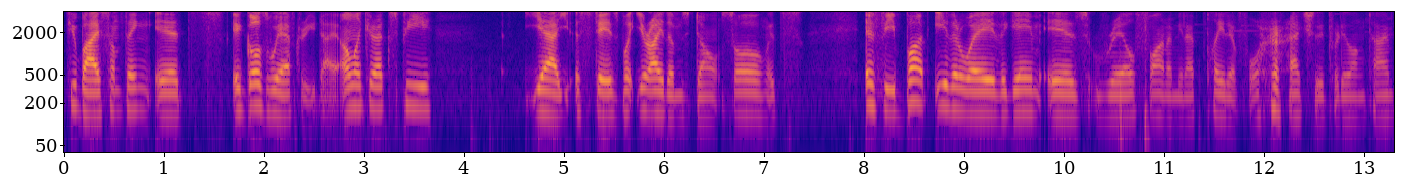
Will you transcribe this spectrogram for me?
if you buy something, it's it goes away after you die. Unlike your XP, yeah, it stays, but your items don't, so it's iffy. But either way, the game is real fun. I mean, I played it for actually a pretty long time.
